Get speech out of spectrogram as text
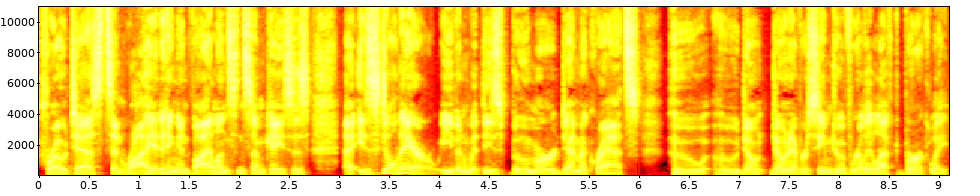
protests and rioting and violence in some cases uh, is still there, even with these boomer Democrats who who don't don't ever seem to have really left Berkeley.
